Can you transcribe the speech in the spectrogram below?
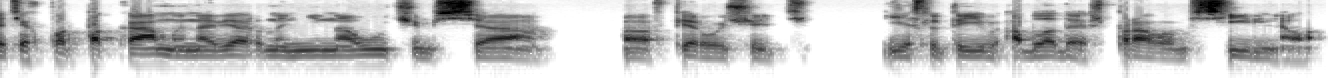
До тех пор, пока мы, наверное, не научимся, а, в первую очередь, если ты обладаешь правом сильного,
